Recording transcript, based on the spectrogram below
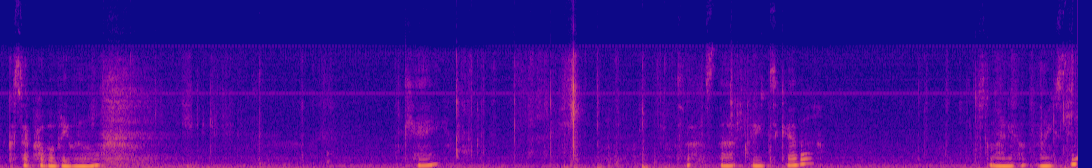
because I probably will. Okay, so that's that glued together. Just line it up nicely.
